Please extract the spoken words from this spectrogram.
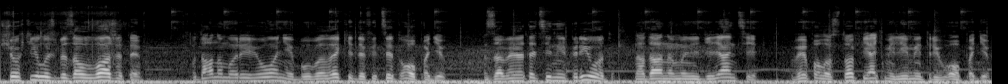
Що хотілося б зауважити, у даному регіоні був великий дефіцит опадів. За вегетаційний період на даному ділянці випало 105 мм опадів.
